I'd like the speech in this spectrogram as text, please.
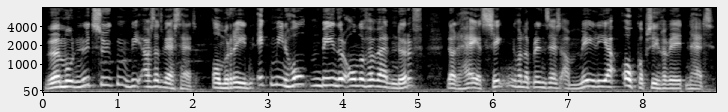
we moeten uitzoeken wie als dat west het. Om reden ik mijn holtenbeen eronder verwedden durf, dat hij het zinken van de prinses Amelia ook op zijn geweten had.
